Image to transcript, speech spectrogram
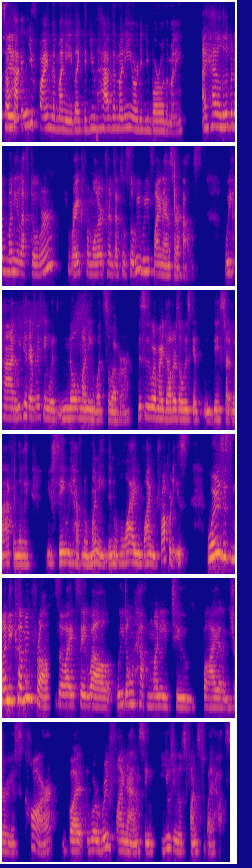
So how did you find the money? Like, did you have the money or did you borrow the money? I had a little bit of money left over, right, from all our transactions. So we refinanced our house we had we did everything with no money whatsoever. This is where my daughters always get they start laughing. They're like you say we have no money. Then why are you buying properties? Where is this money coming from? So i'd say well we don't have money to buy a luxurious car but we're refinancing using those funds to buy a house.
